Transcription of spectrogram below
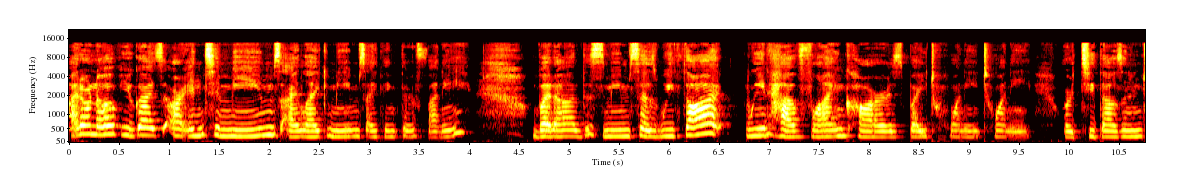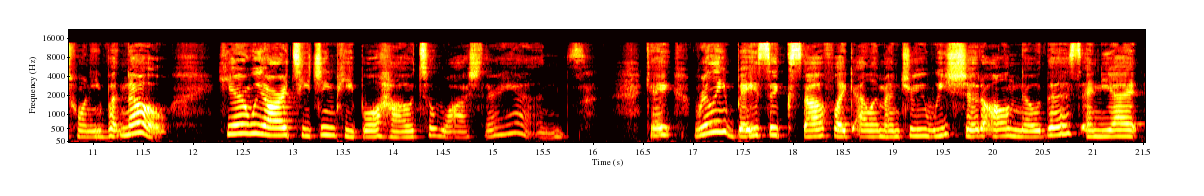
i don't know if you guys are into memes. I like memes. I think they're funny. But uh, this meme says we thought we'd have flying cars by 2020 or 2020. But no, here we are teaching people how to wash their hands. Okay, really basic stuff like elementary. We should all know this, and yet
